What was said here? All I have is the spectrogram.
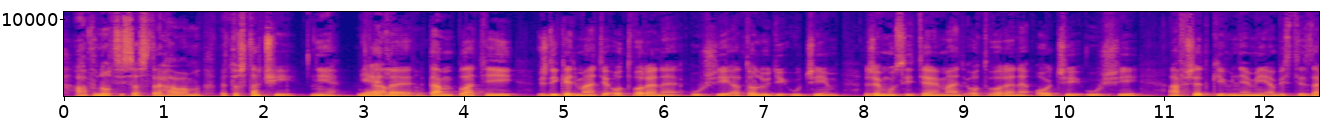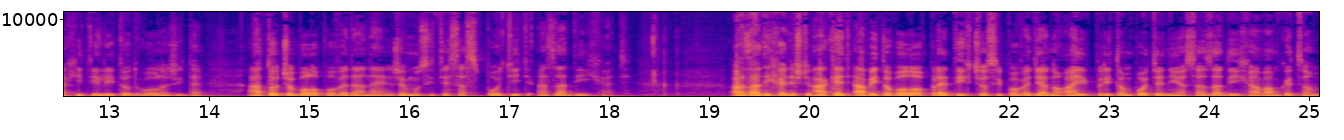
a v noci sa strhávam. To stačí? Nie. Nie? Ale tam platí, vždy keď máte otvorené uši, a to ľudí učím, že musíte mať otvorené oči, uši a všetky vnemy, aby ste zachytili to dôležité. A to, čo bolo povedané, že musíte sa spotiť a zadýchať. A zadýchať ešte A keď, aby to bolo pre tých, čo si povedia, no aj pri tom potení ja sa zadýchavam, keď som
